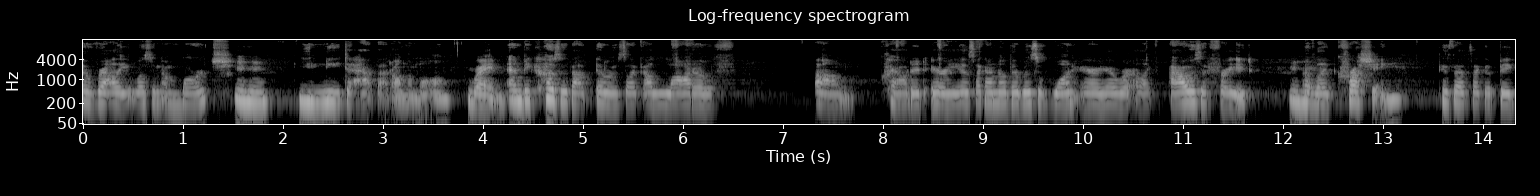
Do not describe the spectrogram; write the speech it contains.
a rally, it wasn't a march. Mm-hmm. You need to have that on the mall. Right. And because of that, there was like a lot of um, crowded areas. Like I know there was one area where like I was afraid Mm-hmm. of like crushing, because that's like a big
